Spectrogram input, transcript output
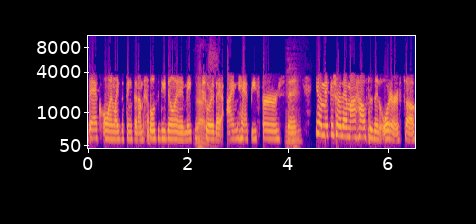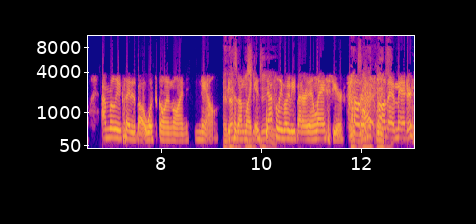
back on like the things that I'm supposed to be doing and making Yes. sure that I'm happy 1st and, Mhm. you know, making sure that my house is in order. So I'm really excited about what's going on now And because I'm like, it's do. definitely going to be better than last year. So that's all that matters.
